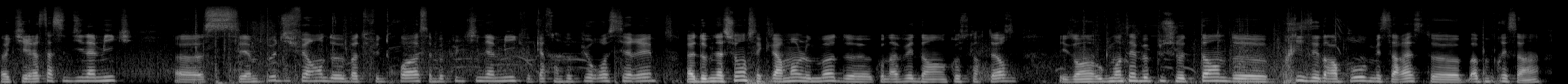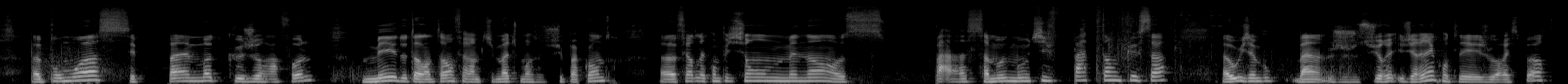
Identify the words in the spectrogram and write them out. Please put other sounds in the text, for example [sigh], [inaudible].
euh, qui reste assez dynamique. Euh, c'est un peu différent de Battlefield 3, c'est un peu plus dynamique, les cartes sont un peu plus resserrées. La domination c'est clairement le mode qu'on avait dans Close Quarters. Ils ont augmenté un peu plus le temps de prise des drapeaux, mais ça reste à peu près ça. Hein. pour moi, c'est pas un mode que je raffole, mais de temps en temps, faire un petit match, moi je suis pas contre. Euh, faire de la compétition maintenant, euh, pas, ça me motive pas tant que ça. Ah oui, j'aime beaucoup. Ben, je suis, j'ai rien contre les joueurs e-sport.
